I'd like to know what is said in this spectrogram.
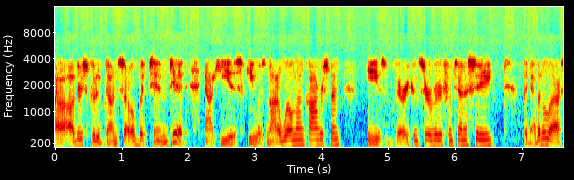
Uh, others could have done so, but Tim did. Now he is he was not a well-known congressman. He is very conservative from Tennessee, but nevertheless,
